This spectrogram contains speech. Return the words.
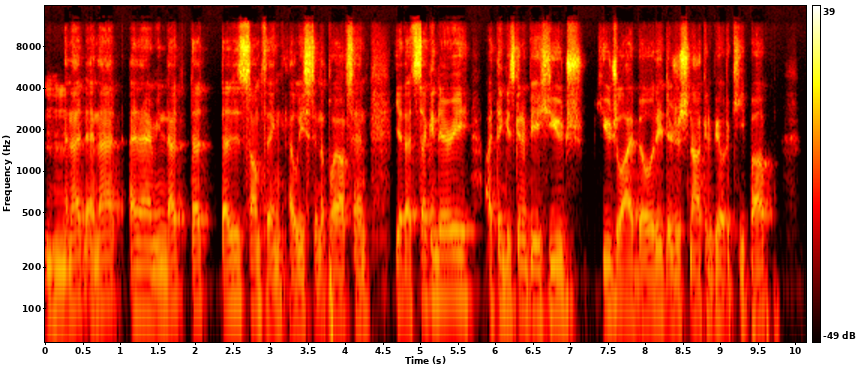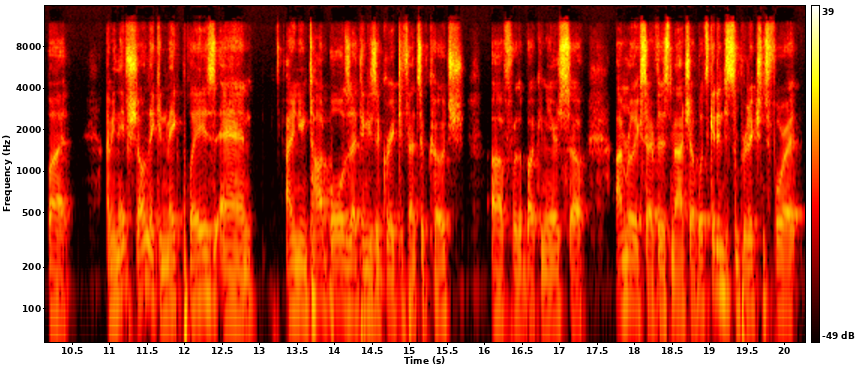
Mm-hmm. And that and that and I mean that that that is something at least in the playoffs. And yeah, that secondary I think is going to be a huge huge liability. They're just not going to be able to keep up. But I mean, they've shown they can make plays, and I mean, Todd Bowles, I think, is a great defensive coach uh, for the Buccaneers. So I'm really excited for this matchup. Let's get into some predictions for it.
